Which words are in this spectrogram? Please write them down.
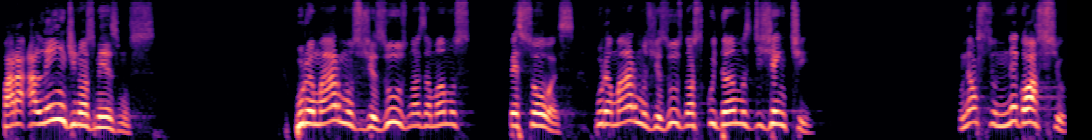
para além de nós mesmos. Por amarmos Jesus, nós amamos pessoas. Por amarmos Jesus, nós cuidamos de gente. O nosso negócio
